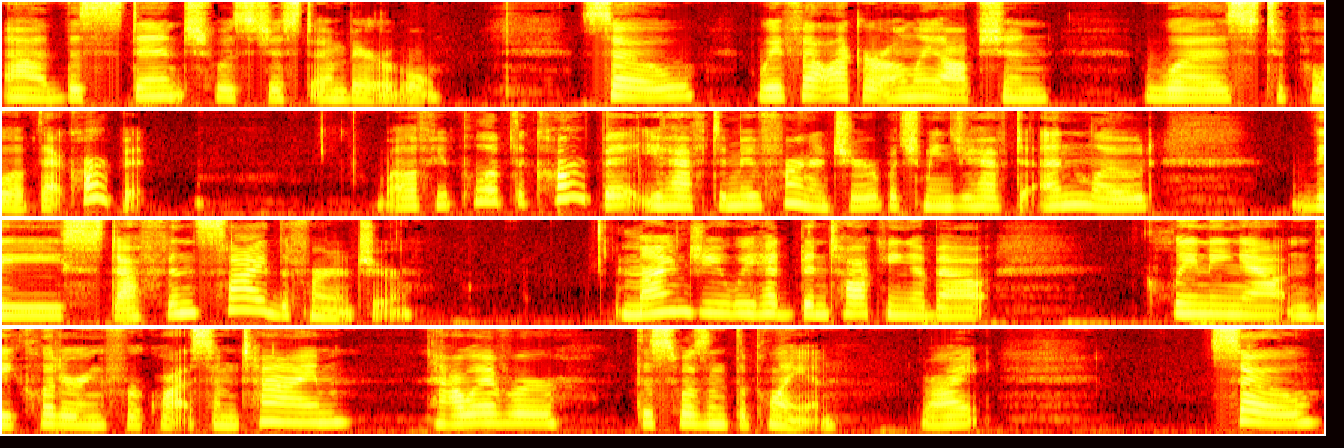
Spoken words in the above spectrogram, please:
uh, the stench was just unbearable. So we felt like our only option was to pull up that carpet. Well, if you pull up the carpet, you have to move furniture, which means you have to unload the stuff inside the furniture. Mind you, we had been talking about cleaning out and decluttering for quite some time. However, this wasn't the plan, right? So,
